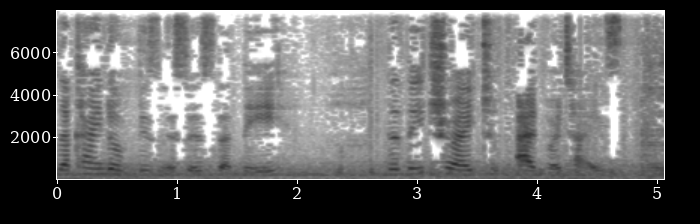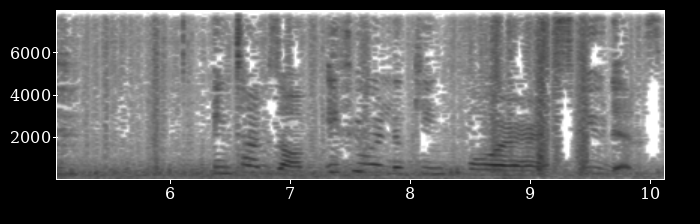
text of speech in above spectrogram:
the kind of businesses that they that they try to advertise in terms of if you are looking for students,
